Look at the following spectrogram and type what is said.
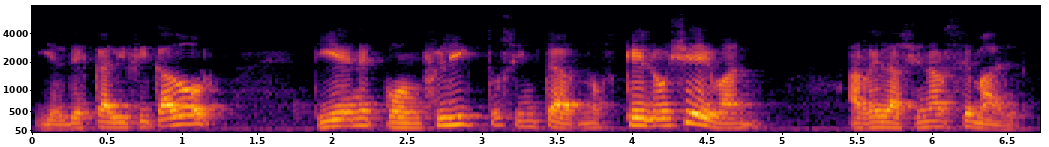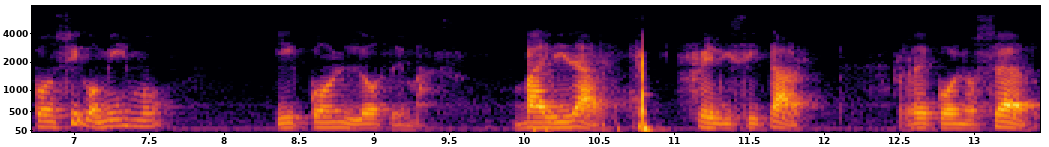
Y el descalificador tiene conflictos internos que lo llevan a relacionarse mal consigo mismo y con los demás. Validar felicitar, reconocer,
